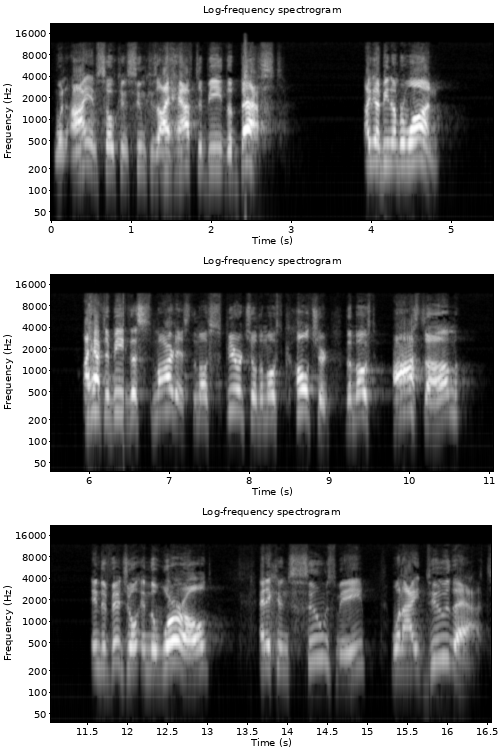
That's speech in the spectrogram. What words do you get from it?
when I am so consumed because I have to be the best, I got to be number one. I have to be the smartest, the most spiritual, the most cultured, the most awesome individual in the world. And it consumes me when I do that.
